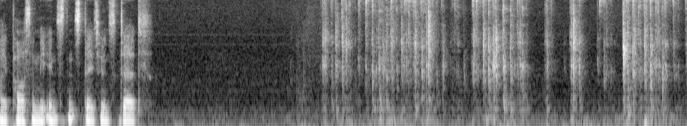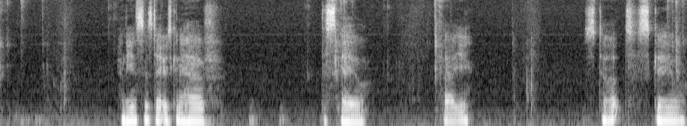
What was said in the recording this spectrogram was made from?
I pass in the instance data instead. And the instance data is going to have the scale value. Start scale.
